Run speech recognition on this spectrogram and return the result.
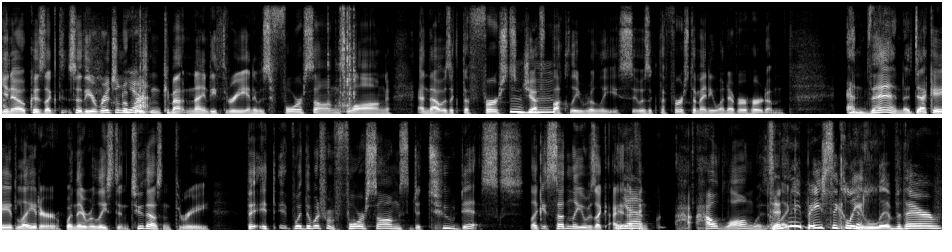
You know, because like, so the original Yeah. version came out in '93, and it was four songs long, and that was like the 1st mm-hmm. Jeff Buckley release. It was like the first time anyone ever heard him. And then a decade later, when they released it in 2003, the, it, it, they went from four songs to two discs. Like it suddenly, it was like I, I think h- how long was it? Didn't like, he basically live there?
